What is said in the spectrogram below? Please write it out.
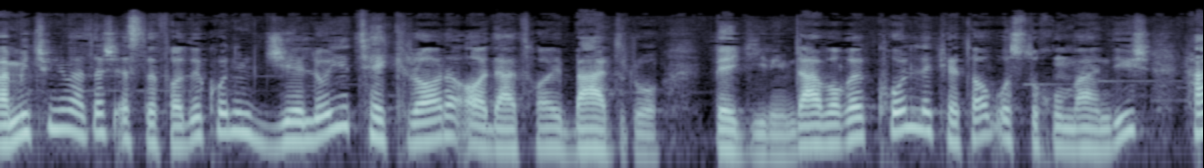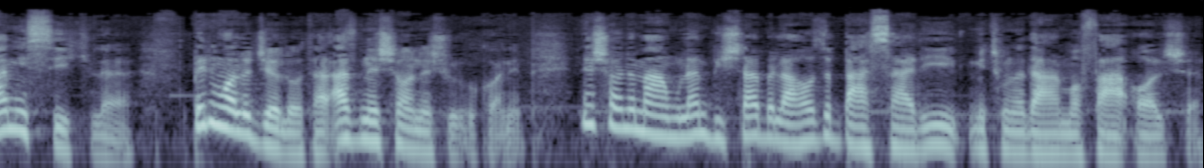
و می‌تونیم ازش استفاده کنیم جلوی تکرار عادتهای بد رو بگیریم. در واقع کل کتاب استخونبندیش همین سیکله. بریم حالا جلوتر از نشانه شروع کنیم. نشانه معمولا بیشتر به لحاظ بسری می‌تونه در ما فعال شه.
